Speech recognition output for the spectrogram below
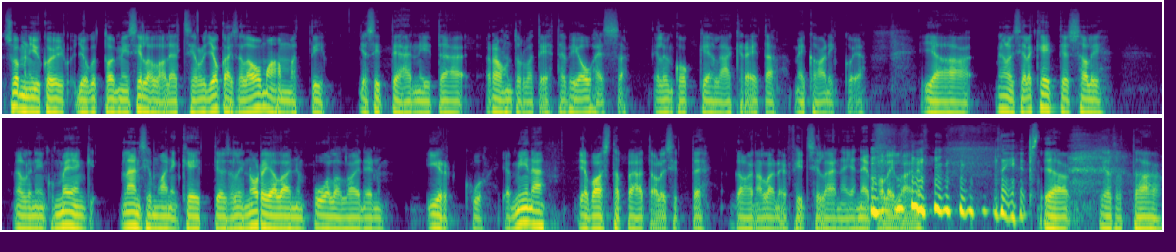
Suomen YK-joukot toimii sillä lailla, että siellä on jokaisella oma ammatti ja sitten tehdään niitä rauhanturvatehtäviä ohessa. Eli on kokkeja, lääkäreitä, mekaanikkoja. Ja meillä oli siellä keittiössä oli, meillä oli niin kuin meidän länsimainen keittiö, se oli norjalainen, puolalainen, Irkku ja minä. Ja vastapäätä oli sitten gaanalainen, fitsiläinen ja nepalilainen. niin ja, ja tota,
